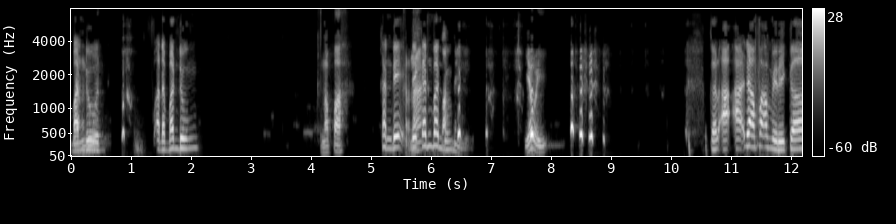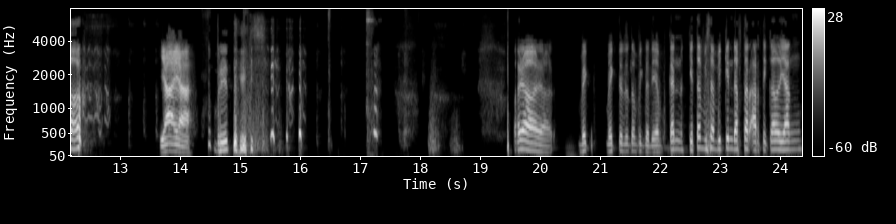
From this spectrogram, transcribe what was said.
Bandung, ada Bandung. Kenapa? Kan D, D Karena kan Bandung. Yoi. Kan AA-nya apa Amerika, Ya, ya. British. oh ya, ya. Back back to the topic tadi ya. Kan kita bisa bikin daftar artikel yang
